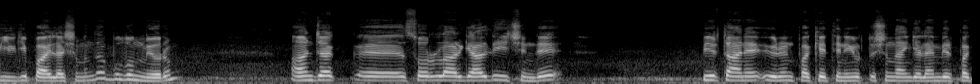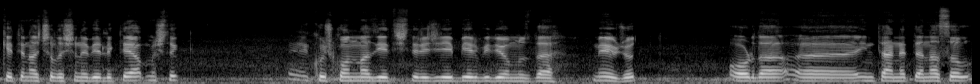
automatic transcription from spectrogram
bilgi paylaşımında bulunmuyorum. Ancak e, sorular geldiği için de bir tane ürün paketini yurt dışından gelen bir paketin açılışını birlikte yapmıştık. E, kuşkonmaz yetiştiriciliği bir videomuzda mevcut. Orada e, internette nasıl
